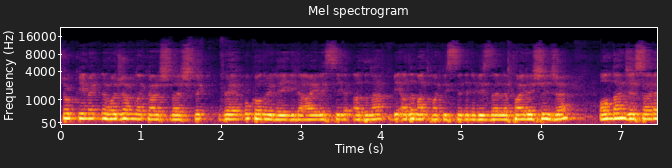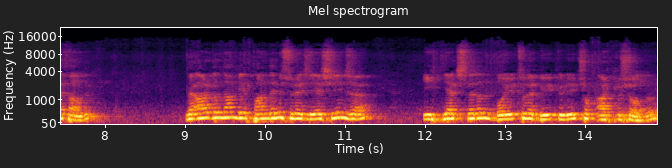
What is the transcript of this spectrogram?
Çok kıymetli hocamla karşılaştık ve bu konuyla ilgili ailesi adına bir adım atmak istediğini bizlerle paylaşınca ondan cesaret aldık. Ve ardından bir pandemi süreci yaşayınca ihtiyaçların boyutu ve büyüklüğü çok artmış oldu.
